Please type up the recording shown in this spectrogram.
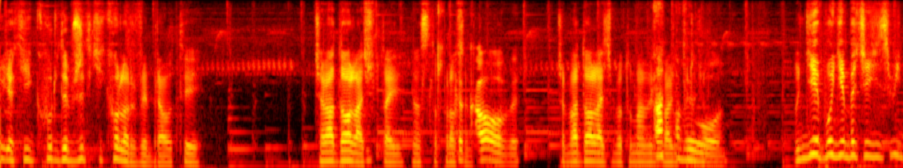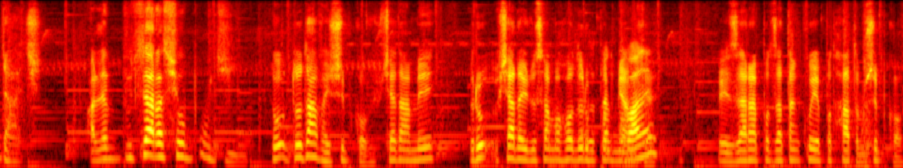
jaki kurde brzydki kolor wybrał, ty. Trzeba dolać tutaj na 100%. Kakaowy. Trzeba dolać, bo tu mamy A dwa to litry. było. No nie, bo nie będzie nic widać. Ale zaraz się obudzi. To, to dawaj szybko, wsiadamy. Ru, wsiadaj do samochodu, rób podmiankę. Y, Zaraz pod, zatankuję pod chatą, szybko.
